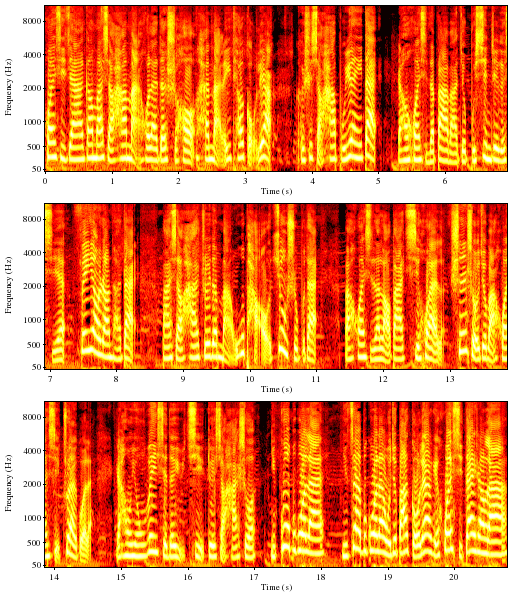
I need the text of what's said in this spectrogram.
欢喜家刚把小哈买回来的时候，还买了一条狗链儿，可是小哈不愿意戴。然后欢喜的爸爸就不信这个邪，非要让他戴，把小哈追得满屋跑，就是不戴，把欢喜的老爸气坏了，伸手就把欢喜拽过来，然后用威胁的语气对小哈说：“你过不过来？你再不过来，我就把狗链给欢喜戴上啦。”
